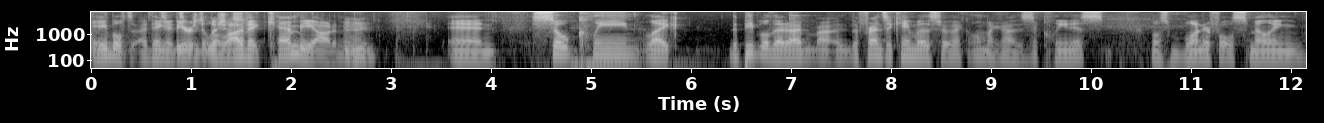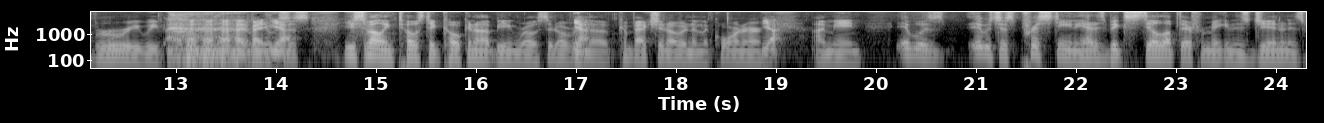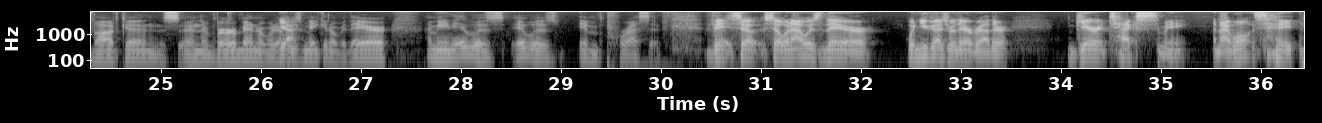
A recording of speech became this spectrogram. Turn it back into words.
able to. I think it's, beer's a delicious. lot of it can be automated, Mm-hmm. and so clean. Like the people that I, uh, the friends that came with us are like, oh my god, this is the cleanest. Most wonderful smelling brewery we've ever been in. I mean, it was Yeah. just you smelling toasted coconut being roasted over Yeah. in the convection oven in the corner. Yeah. I mean, it was it was just pristine. He had his big still up there for making his gin and his vodka and this, and the bourbon or whatever Yeah. he's making over there. I mean, it was it was impressive. They, so so when I was there, when you guys were there, rather, Garrett texts me, and I won't say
